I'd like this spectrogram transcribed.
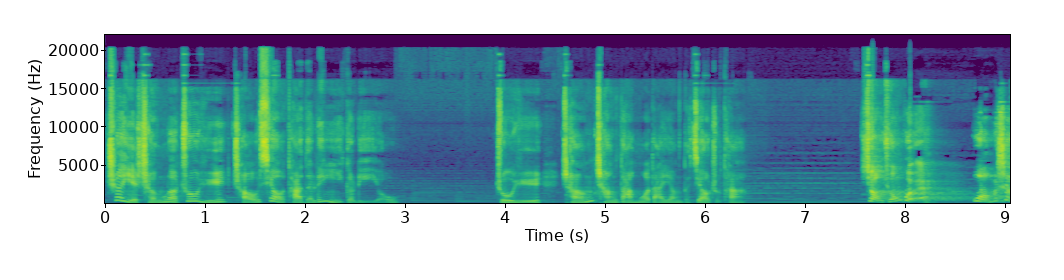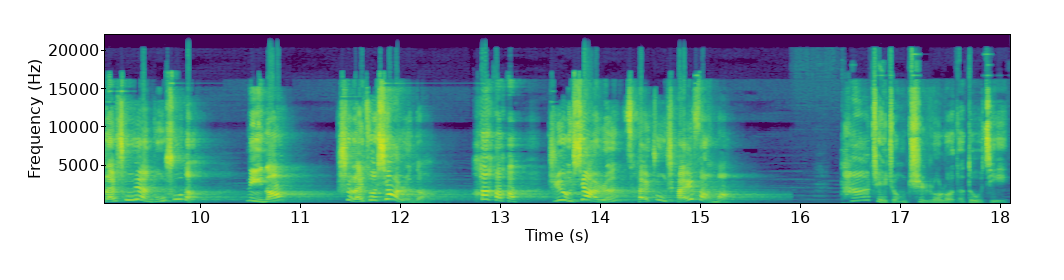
这也成了朱瑜嘲笑他的另一个理由。朱瑜常常大模大样的叫住他：“小穷鬼，我们是来书院读书的，你呢？”是来做下人的，哈哈哈！只有下人才住柴房吗？他这种赤裸裸的妒忌，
